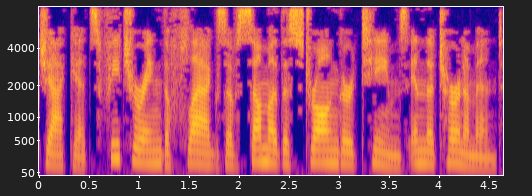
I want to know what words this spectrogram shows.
jackets featuring the flags of some of the stronger teams in the tournament.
